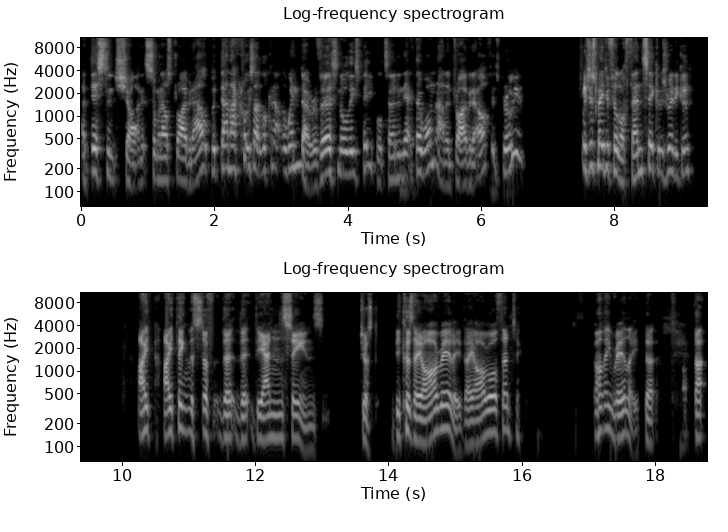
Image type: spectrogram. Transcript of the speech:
a distance shot, and it's someone else driving it out. But Dan Aykroyd's like looking out the window, reversing all these people, turning the Ecto One round and driving it off. It's brilliant. It just made it feel authentic. It was really good. I I think the stuff the the the end scenes just because they are really they are authentic, aren't they? Really that that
